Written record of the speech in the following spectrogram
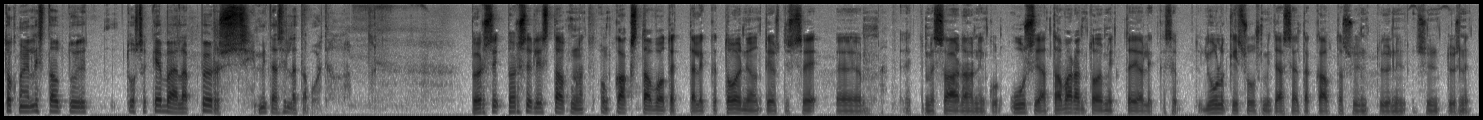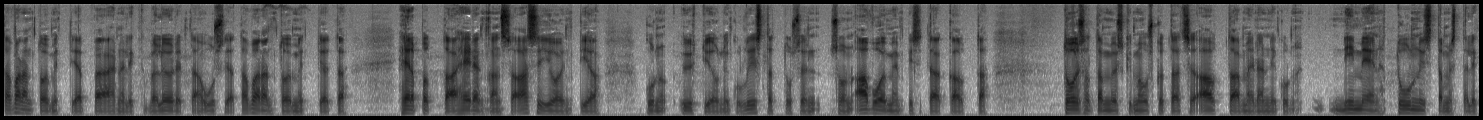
Tokmanen listautui tuossa keväällä pörssi. Mitä sillä tavoitellaan? Pörssi, pörssilistautunnat on kaksi tavoitetta, eli toinen on tietysti se, että me saadaan niin kuin uusia tavarantoimittajia, eli se julkisuus, mitä sieltä kautta syntyy, niin syntyy sinne tavarantoimittajapäähän, eli me löydetään uusia tavarantoimittajia, helpottaa heidän kanssa asiointia, kun yhtiö on niin kuin listattu, sen, se on avoimempi sitä kautta. Toisaalta myöskin me uskotaan, että se auttaa meidän niin kuin nimen tunnistamista, eli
